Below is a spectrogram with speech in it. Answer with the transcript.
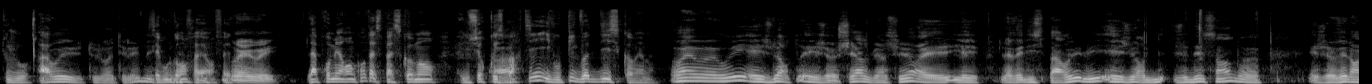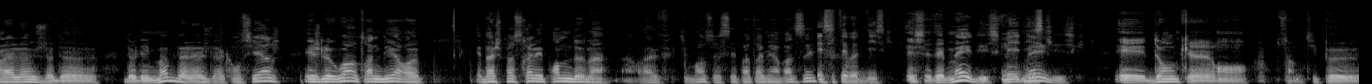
toujours. Ah oui, j'ai toujours été l'aîné. C'est vous le grand frère, en fait. Oui, oui. La première rencontre, elle se passe comment Une surprise Ah. partie, il vous pique votre disque quand même. Oui, oui, oui, et je, le ret- et je cherche, bien sûr, et il, il avait disparu, lui, et je, je descends, de- et je vais dans la loge de, de l'immeuble, de la loge de la concierge, et je le vois en train de dire, euh, eh ben, je passerai les prendre demain. Alors là, effectivement, ça s'est pas très bien passé. Et c'était votre disque. Et c'était mes disques. Mes disques. disques. Et donc, euh, on, s'est un petit peu,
